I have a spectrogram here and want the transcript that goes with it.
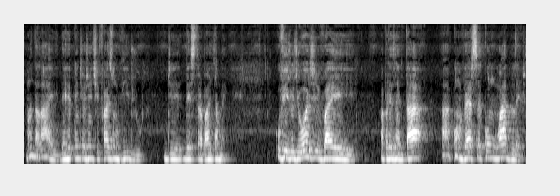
manda lá e de repente a gente faz um vídeo de, desse trabalho também. O vídeo de hoje vai apresentar a conversa com o Adler,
